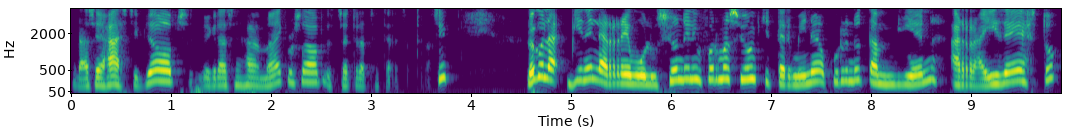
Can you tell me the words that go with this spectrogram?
Gracias a Steve Jobs, gracias a Microsoft, etcétera, etcétera, etcétera. ¿sí? Luego viene la revolución de la información que termina ocurriendo también a raíz de esto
